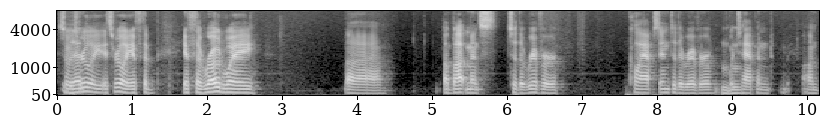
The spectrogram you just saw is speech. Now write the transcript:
So it's That- really, it's really if the if the roadway uh, abutments to the river collapse into the river, Mm-hmm. which happened on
